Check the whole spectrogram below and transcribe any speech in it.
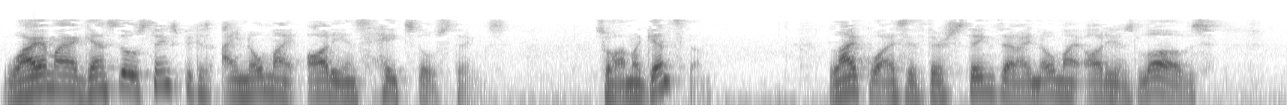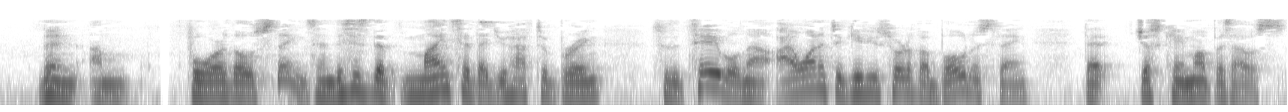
Why am I against those things? Because I know my audience hates those things. So I'm against them. Likewise, if there's things that I know my audience loves, then I'm for those things. And this is the mindset that you have to bring to the table. Now, I wanted to give you sort of a bonus thing that just came up as I was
